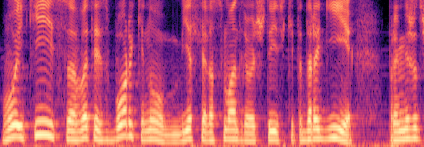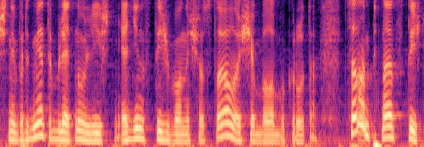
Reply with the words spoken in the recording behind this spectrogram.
Вой кейс в этой сборке, ну, если рассматривать, что есть какие-то дорогие промежуточные предметы, блядь, ну, лишний. 11 тысяч бы он еще стоил, вообще было бы круто. В целом 15 тысяч.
